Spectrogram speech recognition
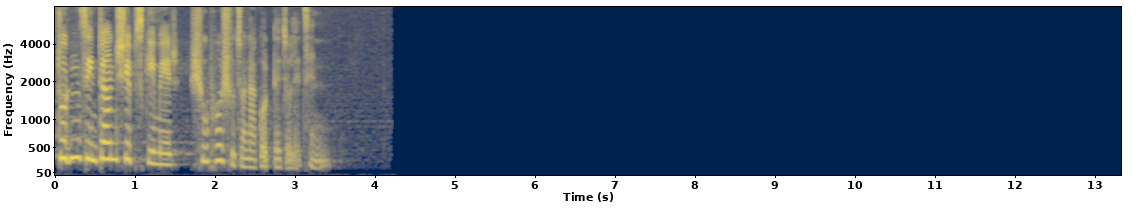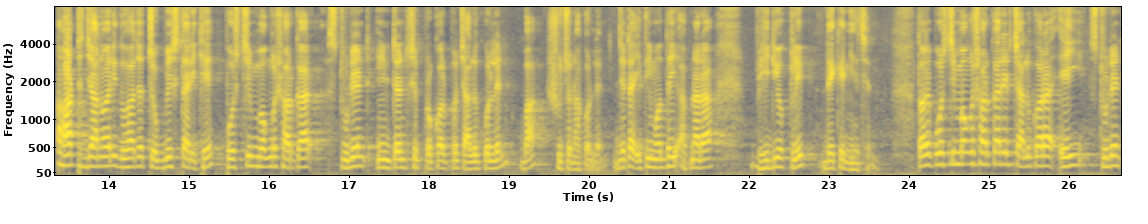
স্টুডেন্টস ইন্টার্নশিপ স্কিমের শুভ সূচনা করতে চলেছেন। আট জানুয়ারি দু হাজার চব্বিশ তারিখে পশ্চিমবঙ্গ সরকার স্টুডেন্ট ইন্টার্নশিপ প্রকল্প চালু করলেন বা সূচনা করলেন, যেটা ইতিমধ্যেই আপনারা ভিডিও ক্লিপ দেখে নিয়েছেন। তবে পশ্চিমবঙ্গ সরকারের চালু করা এই স্টুডেন্ট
